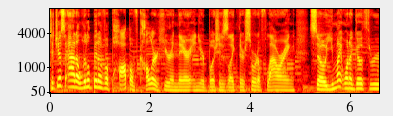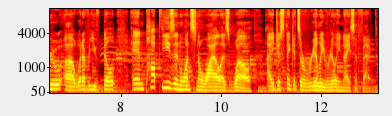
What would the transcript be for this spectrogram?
to just add a little bit of a pop of color here and there in your bushes, like they're sort of flowering. So you might want to go through uh, whatever you've built and pop these in once in a while as well. I just think it's a really, really nice effect.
